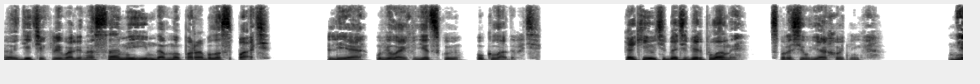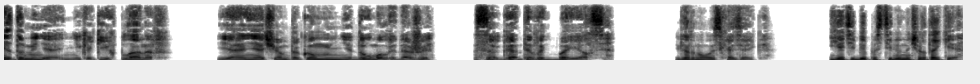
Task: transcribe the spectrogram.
Дети клевали носами, им давно пора было спать. Лея увела их в детскую укладывать. «Какие у тебя теперь планы?» — спросил я охотника. «Нет у меня никаких планов. Я ни о чем таком не думал и даже загадывать боялся», — вернулась хозяйка. «Я тебе постелю на чердаке.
